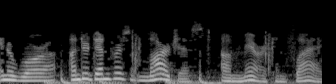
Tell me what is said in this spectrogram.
in Aurora under Denver's largest American flag.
